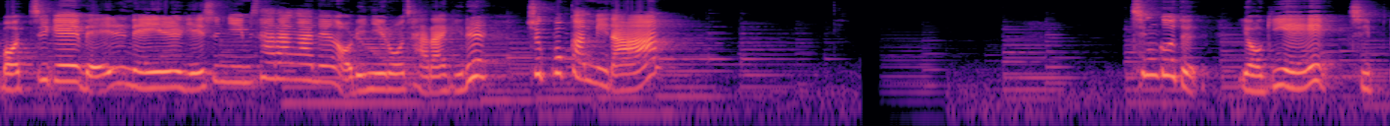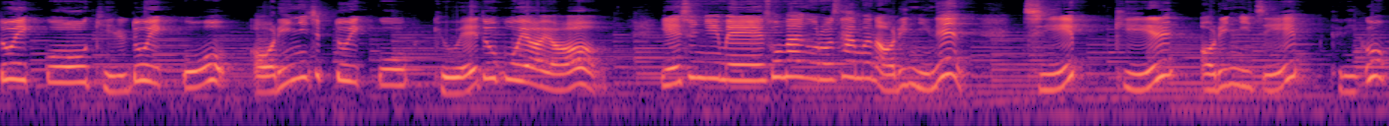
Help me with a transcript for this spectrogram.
멋지게 매일매일 예수님 사랑하는 어린이로 자라기를 축복합니다. 친구들, 여기에 집도 있고 길도 있고 어린이집도 있고 교회도 보여요. 예수님의 소망으로 삼은 어린이는 집, 길, 어린이집, 그리고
